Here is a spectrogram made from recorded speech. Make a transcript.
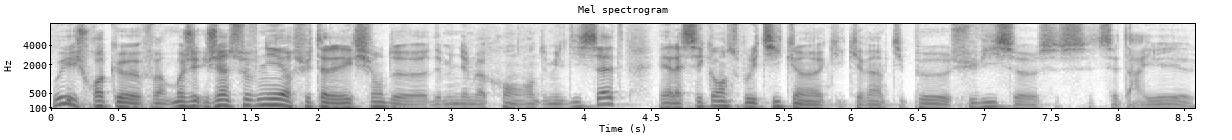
Oui, je crois que. Moi, j'ai un souvenir suite à l'élection d'Emmanuel Macron en 2017 et à la séquence politique euh, qui, avait un petit peu suivi cette arrivée euh,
